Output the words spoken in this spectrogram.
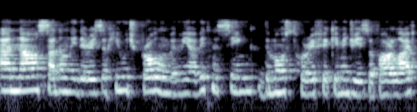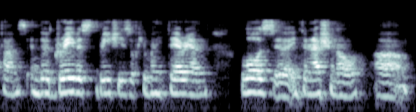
And now suddenly there is a huge problem when we are witnessing the most horrific images of our lifetimes and the gravest breaches of humanitarian laws, uh, international um,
